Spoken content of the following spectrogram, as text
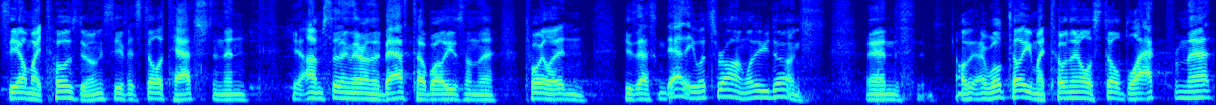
see how my toe's doing, see if it's still attached, and then yeah, I'm sitting there in the bathtub while he's on the toilet, and he's asking, Daddy, what's wrong? What are you doing? And I'll, I will tell you, my toenail is still black from that,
